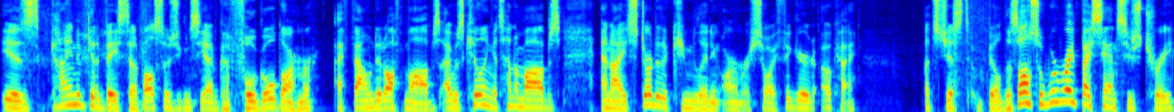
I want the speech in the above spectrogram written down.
is kind of get a base set up. Also, as you can see, I've got full gold armor. I found it off mobs. I was killing a ton of mobs, and I started accumulating armor. So I figured, okay, Let's just build this. Also, we're right by Santsuh's tree.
